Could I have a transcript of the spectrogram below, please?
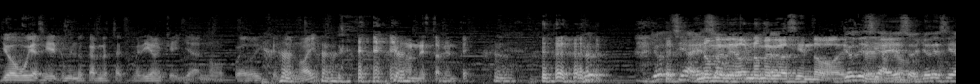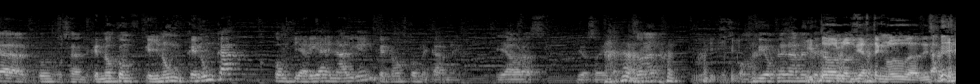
yo voy a seguir comiendo carne hasta que me digan que ya no puedo y que ya no hay, honestamente. Yo decía eso. No me veo, no me veo haciendo. Yo este, decía no. eso, yo decía o sea, que, no, conf- que, yo no- que nunca confiaría en alguien que no come carne. Y ahora yo soy la persona y pues, confío plenamente Y todos los días tengo dudas, dice.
